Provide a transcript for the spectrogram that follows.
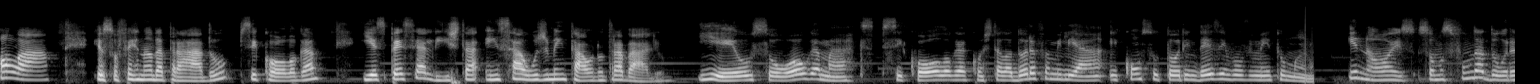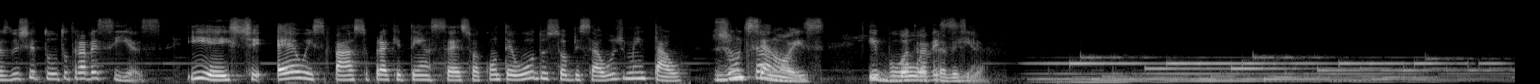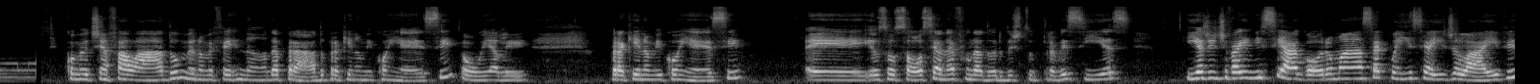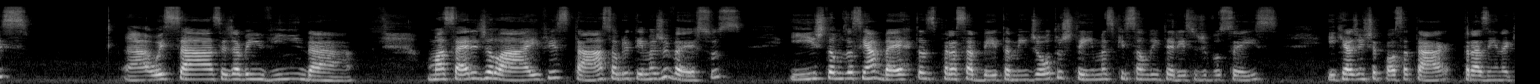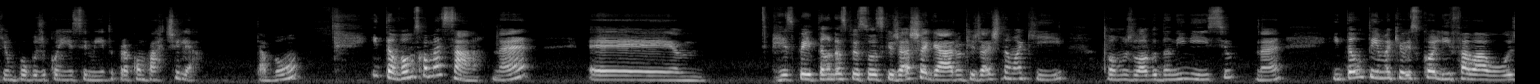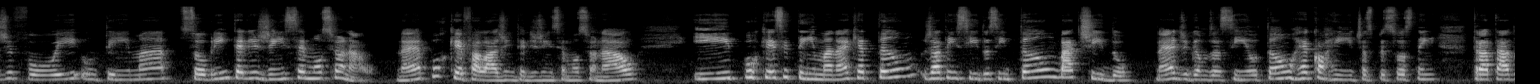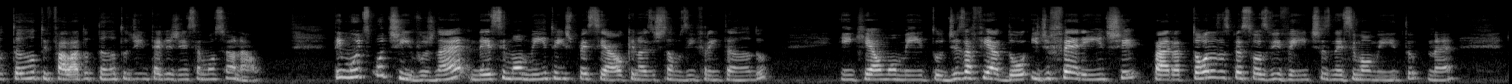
Olá, eu sou Fernanda Prado, psicóloga e especialista em saúde mental no trabalho. E eu sou Olga Marques, psicóloga, consteladora familiar e consultora em desenvolvimento humano. E nós somos fundadoras do Instituto Travessias. E este é o espaço para que tenha acesso a conteúdos sobre saúde mental. Junte-se a, a nós e boa, boa travessia. travessia. Como eu tinha falado, meu nome é Fernanda Prado, para quem não me conhece. Oi, Ale. Para quem não me conhece, é, eu sou sócia, né, fundadora do Instituto Travessias. E a gente vai iniciar agora uma sequência aí de lives. Ah, oi, Sá, seja bem-vinda! Uma série de lives, tá? Sobre temas diversos. E estamos, assim, abertas para saber também de outros temas que são do interesse de vocês e que a gente possa estar tá trazendo aqui um pouco de conhecimento para compartilhar, tá bom? Então, vamos começar, né? É... Respeitando as pessoas que já chegaram, que já estão aqui, vamos logo dando início, né? Então, o tema que eu escolhi falar hoje foi um tema sobre inteligência emocional, né? Por que falar de inteligência emocional? E por que esse tema, né, que é tão, já tem sido assim, tão batido né, digamos assim, ou tão recorrente, as pessoas têm tratado tanto e falado tanto de inteligência emocional. Tem muitos motivos, né, nesse momento em especial que nós estamos enfrentando, em que é um momento desafiador e diferente para todas as pessoas viventes nesse momento, né,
